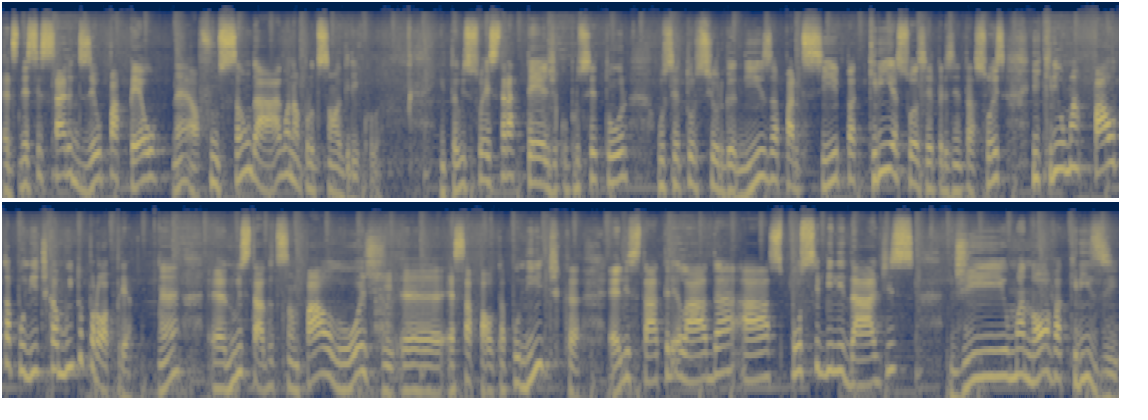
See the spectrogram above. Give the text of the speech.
É desnecessário dizer o papel, né, a função da água na produção agrícola. Então, isso é estratégico para o setor. O setor se organiza, participa, cria suas representações e cria uma pauta política muito própria. Né? É, no estado de São Paulo, hoje, é, essa pauta política ela está atrelada às possibilidades de uma nova crise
